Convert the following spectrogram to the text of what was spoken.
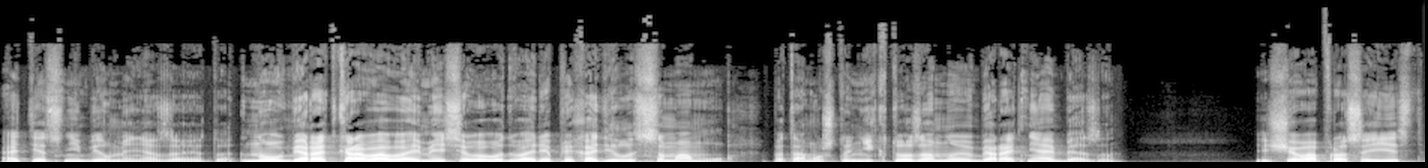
Отец не бил меня за это, но убирать кровавое месиво во дворе приходилось самому, потому что никто за мной убирать не обязан. Еще вопросы есть?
